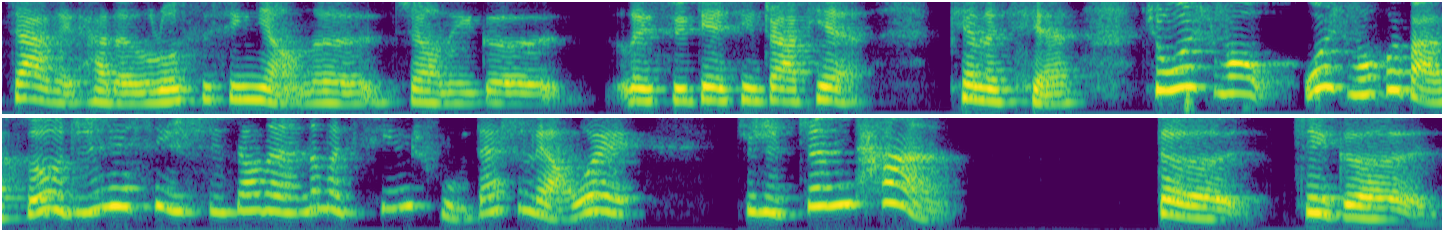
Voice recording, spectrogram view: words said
嫁给他的俄罗斯新娘的这样的一个类似于电信诈骗骗了钱。就为什么为什么会把所有这些信息交代的那么清楚？但是两位就是侦探的这个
